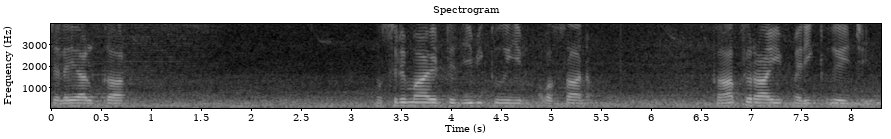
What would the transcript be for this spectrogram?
ചില ആൾക്കാർ മുസ്ലിമായിട്ട് ജീവിക്കുകയും അവസാനം കാഫിറായി മരിക്കുകയും ചെയ്യും.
